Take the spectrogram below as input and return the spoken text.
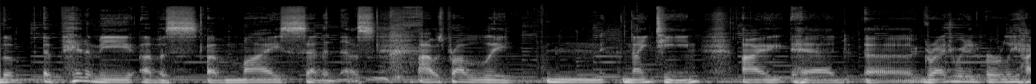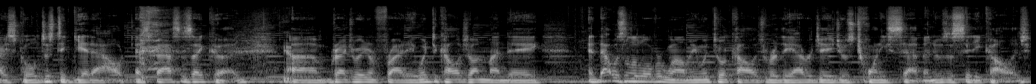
the epitome of a of my sevenness. I was probably 19. I had uh, graduated early high school just to get out as fast as I could. Um, graduated on Friday, went to college on Monday. And that was a little overwhelming. Went to a college where the average age was 27. It was a city college.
